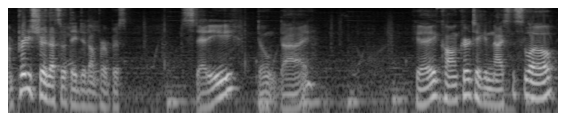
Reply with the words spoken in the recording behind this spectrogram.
I'm pretty sure that's what they did on purpose. Steady, don't die. Okay, Conker, take it nice and slow.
